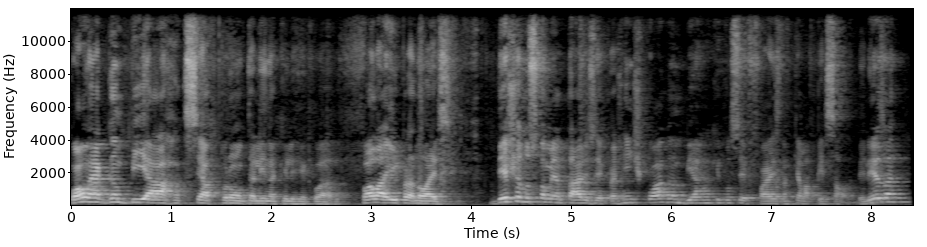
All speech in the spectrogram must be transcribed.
Qual é a gambiarra que você apronta ali naquele requadro? Fala aí para nós. Deixa nos comentários aí pra gente qual a gambiarra que você faz naquela peça beleza?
